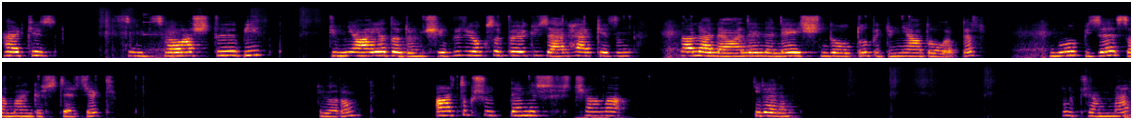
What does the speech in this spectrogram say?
herkesin savaştığı bir dünyaya da dönüşebilir. Yoksa böyle güzel, herkesin la la la le le le içinde olduğu bir dünyada olabilir. Bunu bize zaman gösterecek diyorum. Artık şu demir çağına girelim. Mükemmel.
